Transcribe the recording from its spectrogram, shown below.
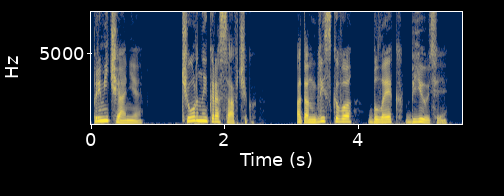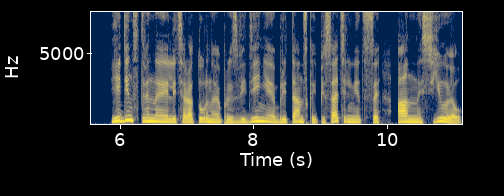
Примечание. Черный красавчик — от английского «Black Beauty». Единственное литературное произведение британской писательницы Анны Сьюэлл,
